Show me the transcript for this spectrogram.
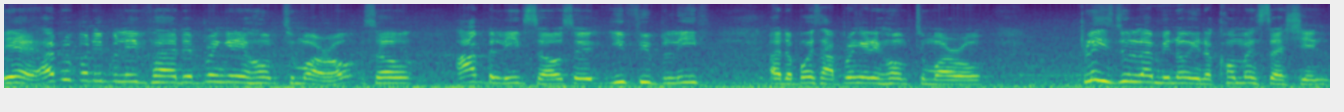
Yeah, everybody believe uh, they're bringing it home tomorrow. So I believe so. So if you believe uh, the boys are bringing it home tomorrow, please do let me know in the comment section.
